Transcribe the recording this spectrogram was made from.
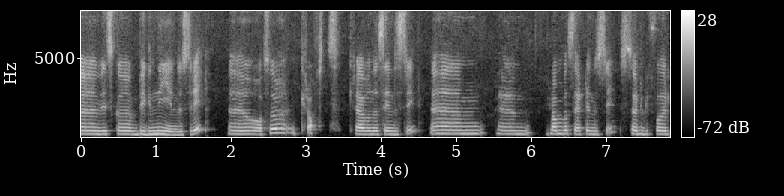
eh, vi skal bygge ny industri, og også kraftkrevende industri. landbasert industri. Sørge for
